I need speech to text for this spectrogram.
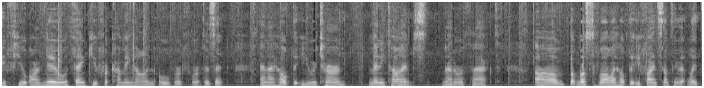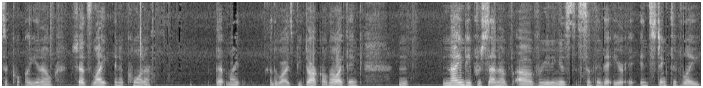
if you are new, thank you for coming on over for a visit and I hope that you return many times, matter of fact. Um, but most of all, I hope that you find something that lights a, you know, sheds light in a corner that might otherwise be dark. Although I think 90% of, of reading is something that you instinctively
